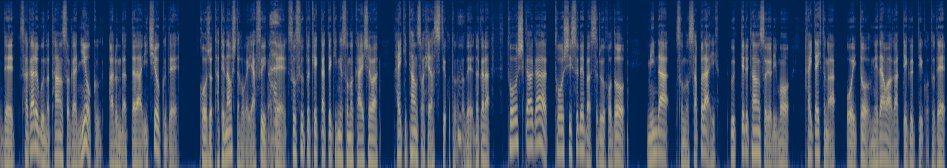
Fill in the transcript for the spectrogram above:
で、下がる分の炭素が2億あるんだったら1億で工場立て直した方が安いので、はそうすると結果的にその会社は排気炭素を減らすということなので、だから投資家が投資すればするほどみんなそのサプライ、売ってる炭素よりも買いたい人が多いと値段は上がっていくっていうことで、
